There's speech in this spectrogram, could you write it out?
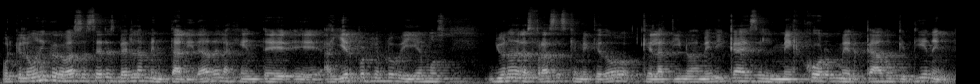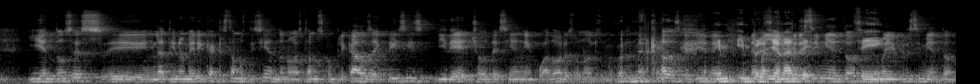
porque lo único que vas a hacer es ver la mentalidad de la gente. Eh, ayer, por ejemplo, veíamos, y una de las frases que me quedó, que Latinoamérica es el mejor mercado que tienen. Y entonces eh, en Latinoamérica, ¿qué estamos diciendo? no Estamos complicados, hay crisis y de hecho decían Ecuador es uno de los mejores mercados que tiene Impresionante. de mayor crecimiento, sí. mayor crecimiento.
